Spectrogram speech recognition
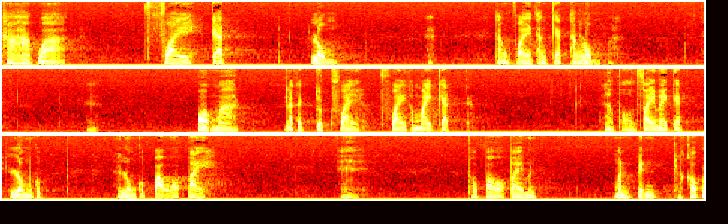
ถ้าหากว่าไฟแก๊สลม ทั้งไฟทั้งแก๊สทั้งลม ออกมาแล้วก็จุดไฟ ไฟก็ไหม้แก๊ส พอไฟไหม้แก๊สลมก็ลมก็เป่าออกไปพอเป่าออกไปมันมันเป็นเขาก็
